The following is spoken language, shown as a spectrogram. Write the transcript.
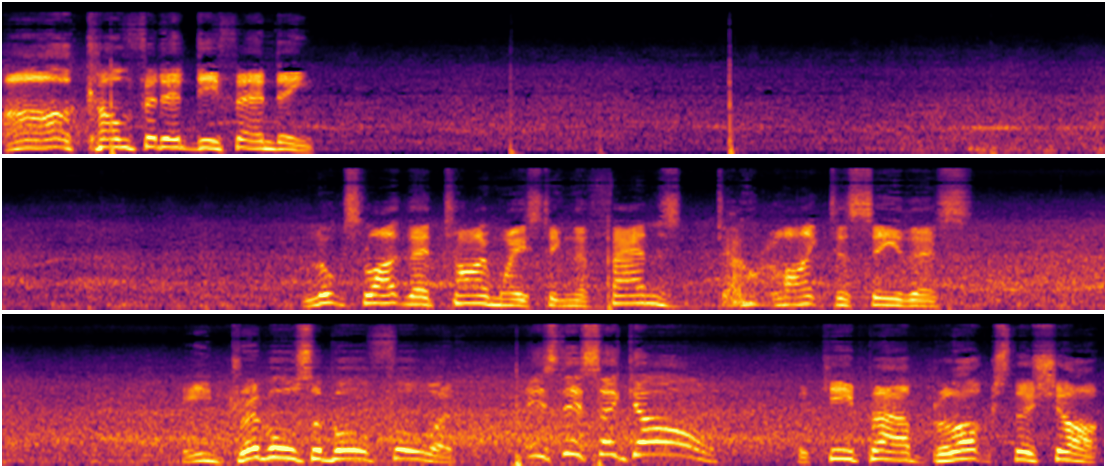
Oh, confident defending. Looks like they're time wasting. The fans don't like to see this. He dribbles the ball forward. Is this a goal? The keeper blocks the shot.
